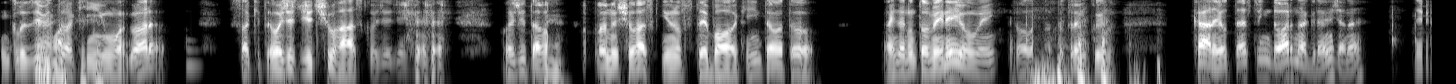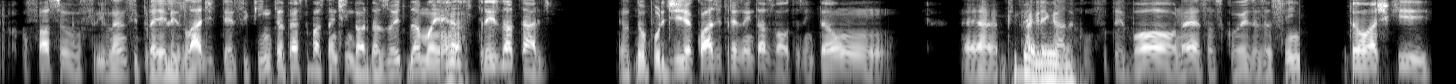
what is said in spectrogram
Inclusive, Nossa, tô aqui cara. em um agora. Só que hoje é dia de churrasco. Hoje é dia... Hoje tá é. rolando um churrasquinho no futebol aqui, então eu tô Ainda não tomei nenhuma, hein? Tô, tô tranquilo. Cara, eu testo indoor na granja, né? Eu faço freelance para eles lá de terça e quinta, eu testo bastante indoor, das 8 da manhã às 3 da tarde. Eu dou por dia quase 300 voltas, então é, agregado com futebol, né, essas coisas assim. Então acho que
